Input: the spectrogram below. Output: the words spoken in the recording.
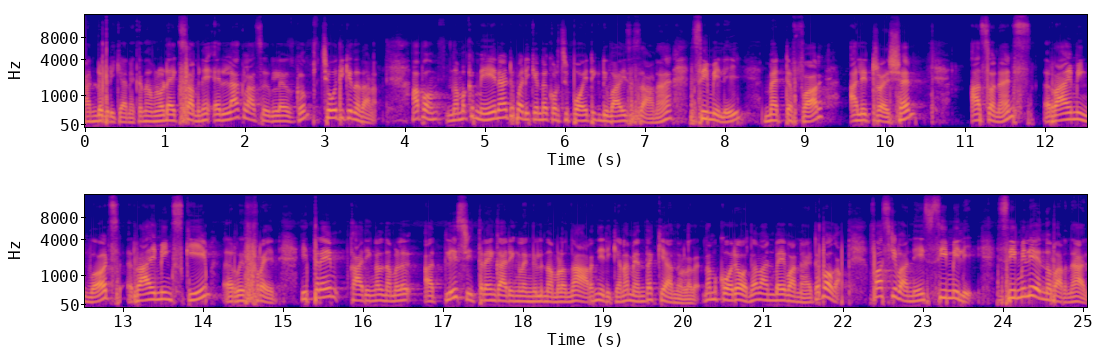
കണ്ടുപിടിക്കാനൊക്കെ നമ്മളോട് എക്സാമിന് എല്ലാ ക്ലാസ്സുകളിലേക്കും ചോദിക്കുന്നതാണ്. അപ്പം നമുക്ക് മെയിനായിട്ട് പഠിക്കേണ്ട കുറച്ച് പോയറ്റിക് ഡിവൈസസ് ആണ് simile metaphor alliteration assonance rhyming words rhyming scheme refrain ഇത്രയും കാര്യങ്ങൾ നമ്മൾ അറ്റ്ലീസ്റ്റ് ഇത്രയും കാര്യങ്ങളെങ്കിലും നമ്മളൊന്ന് അറിഞ്ഞിരിക്കണം എന്തൊക്കെയാണെന്നുള്ളത് നമുക്ക് ഓരോന്ന് വൺ ബൈ വൺ ആയിട്ട് പോകാം. ഫസ്റ്റ് വൺ ഈ സിമിലി സിമിലി എന്ന് പറഞ്ഞാൽ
